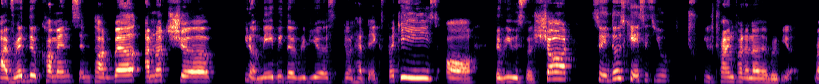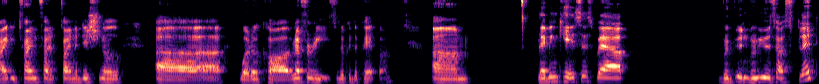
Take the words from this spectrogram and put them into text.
I've read the comments and thought, well, I'm not sure you know, maybe the reviewers don't have the expertise or the reviews were short. So in those cases, you you try and find another reviewer, right? You try and find, find additional uh, what are called referees to look at the paper. Um, there have been cases where reviews are split,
